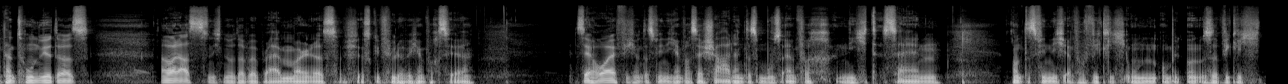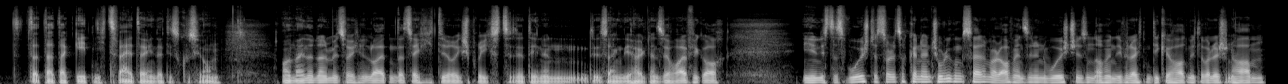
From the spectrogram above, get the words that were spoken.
dann tun wir das. Aber lasst es nicht nur dabei bleiben, weil das, das Gefühl habe ich einfach sehr, sehr häufig und das finde ich einfach sehr schade und das muss einfach nicht sein. Und das finde ich einfach wirklich, un, un, also wirklich, da, da, da geht nichts weiter in der Diskussion. Und wenn du dann mit solchen Leuten tatsächlich theoretisch sprichst, denen, die sagen die halt dann sehr häufig auch, ihnen ist das wurscht, das soll jetzt auch keine Entschuldigung sein, weil auch wenn es ihnen wurscht ist und auch wenn die vielleicht eine dicke Haut mittlerweile schon haben,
